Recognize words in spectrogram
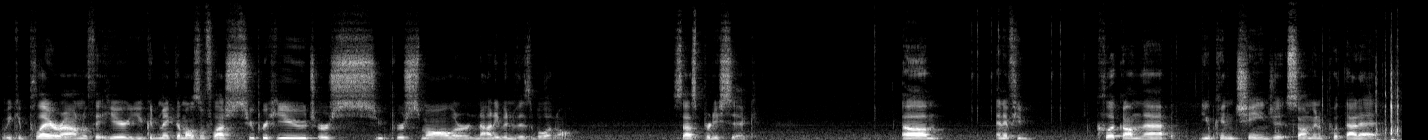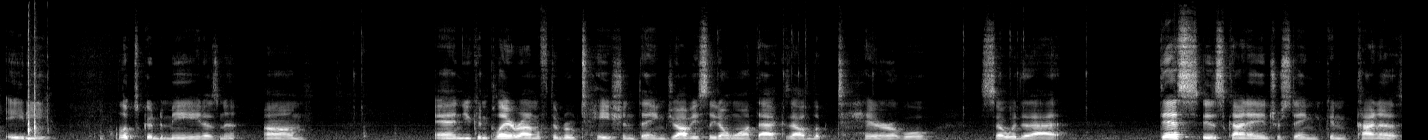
we could play around with it here. You could make the muzzle flash super huge or super small or not even visible at all. So that's pretty sick. Um, and if you click on that, you can change it. So I'm going to put that at 80 that looks good to me, doesn't it? Um, and you can play around with the rotation thing. You obviously don't want that because that would look terrible. So with that, this is kind of interesting. You can kind of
